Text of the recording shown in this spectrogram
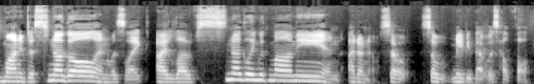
wanted to snuggle and was like i love snuggling with mommy and i don't know. So so maybe that was helpful.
